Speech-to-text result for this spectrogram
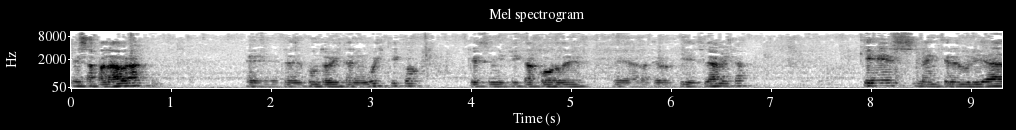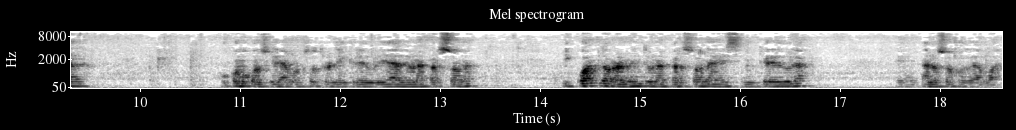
esa palabra eh, desde el punto de vista lingüístico? ¿Qué significa acorde eh, a la teología islámica? ¿Qué es la incredulidad o cómo consideramos nosotros la incredulidad de una persona? ¿Y cuándo realmente una persona es incrédula eh, a los ojos de Allah?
